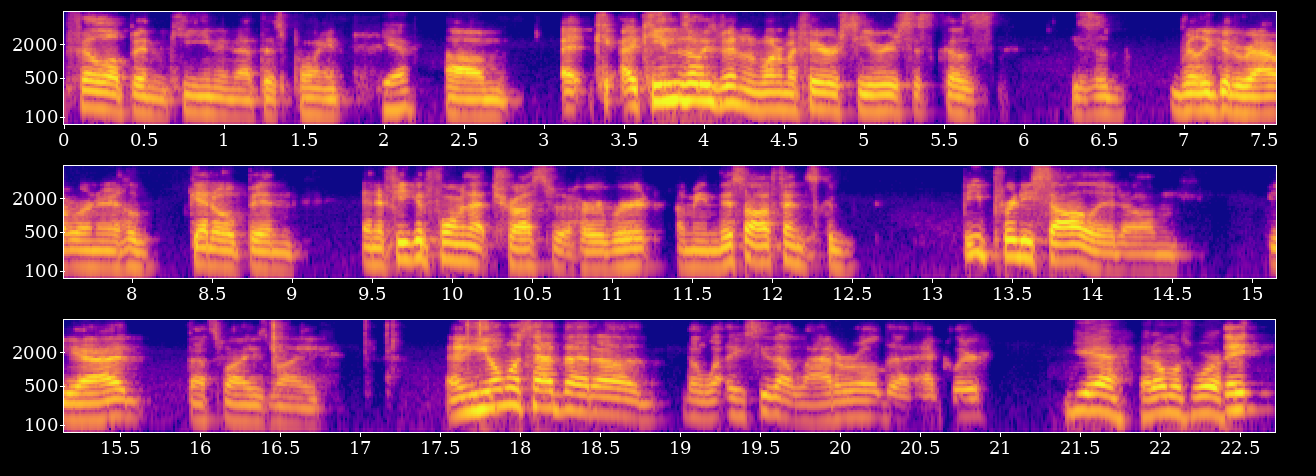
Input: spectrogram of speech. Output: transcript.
Philip and Keenan at this point. Yeah. Um, Keenan's always been one of my favorite receivers just because he's a really good route runner. He'll get open, and if he could form that trust with Herbert, I mean, this offense could be pretty solid. Um, yeah, that's why he's my. And he almost had that. Uh, the you see that lateral to Ekeler. Yeah, that almost worked. They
